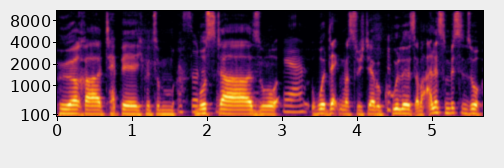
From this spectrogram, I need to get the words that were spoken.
höherer Teppich mit so einem so, das- Muster, so Ja. hohe Decken, was durch derbe cool ist, aber alles so ein bisschen so,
